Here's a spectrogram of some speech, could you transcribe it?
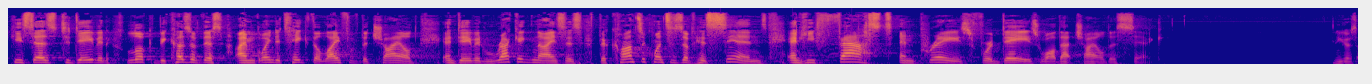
he says to David, Look, because of this, I'm going to take the life of the child. And David recognizes the consequences of his sins, and he fasts and prays for days while that child is sick. And he goes,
